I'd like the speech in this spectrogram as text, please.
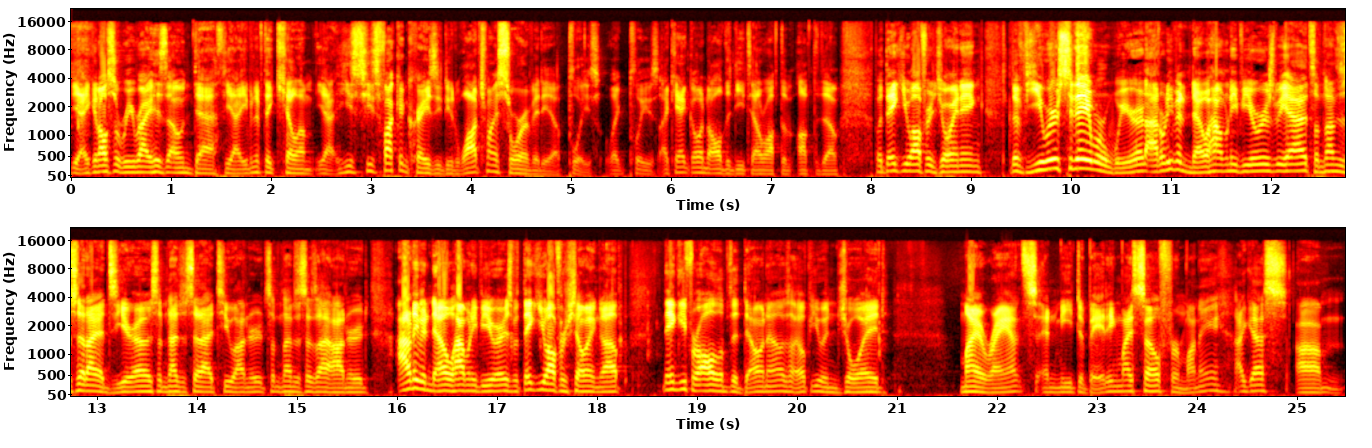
yeah, he can also rewrite his own death. Yeah, even if they kill him. Yeah, he's he's fucking crazy, dude. Watch my Sora video, please. Like, please. I can't go into all the detail off the off the dome. But thank you all for joining. The viewers today were weird. I don't even know how many viewers we had. Sometimes it said I had zero. Sometimes it said I had 200. Sometimes it says I had 100. I don't even know how many viewers. But thank you all for showing up. Thank you for all of the donos. I hope you enjoyed my rants and me debating myself for money. I guess. Um,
